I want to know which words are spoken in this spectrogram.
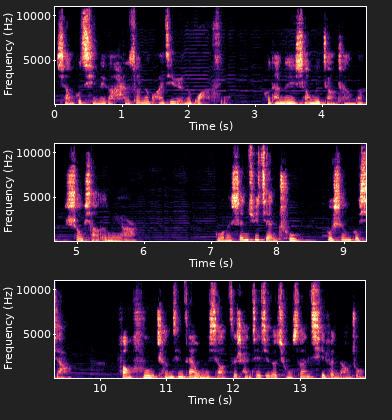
想不起那个寒酸的会计员的寡妇和她那尚未长成的瘦小的女儿。我们深居简出，不声不响，仿佛沉浸在我们小资产阶级的穷酸气氛当中。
